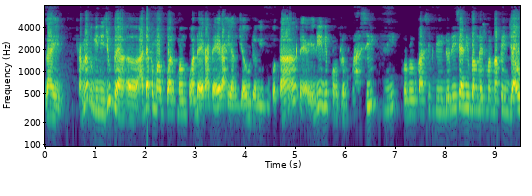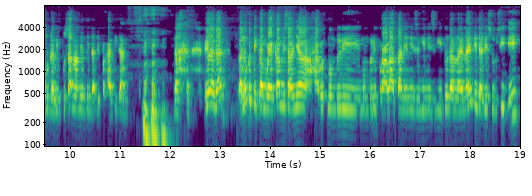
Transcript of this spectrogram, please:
lain. Karena begini juga eh, ada kemampuan-kemampuan daerah-daerah yang jauh dari ibu kota. Daerah ini ini problem klasik, ini problem klasik di Indonesia nih Bang Desmond makin jauh dari pusat makin tidak diperhatikan. Nah, iya kan? Lalu ketika mereka misalnya harus membeli membeli peralatan ini segini segitu dan lain-lain tidak disubsidi,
